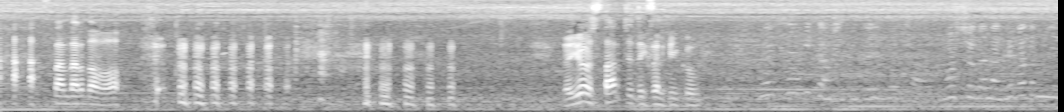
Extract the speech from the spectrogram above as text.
Standardowo. No już starczy tych selfików. no i się tutaj. Mąż nagrywa, to mnie.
